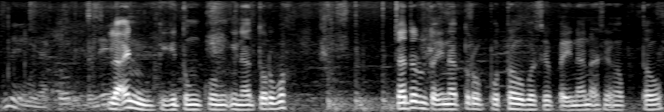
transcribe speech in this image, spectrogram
Hindi mo yato. Dili. Lain kikitong kung inator ba. cadar untuk ina tur putau bos siapa ina anak siapa putau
